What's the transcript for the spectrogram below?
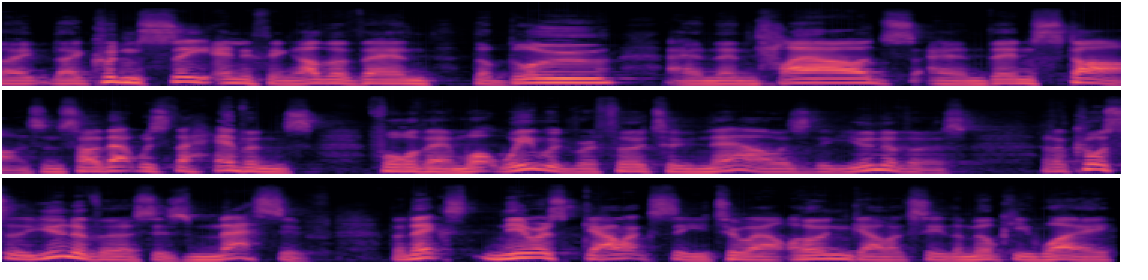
they, they couldn't see anything other than the blue and then clouds and then stars. And so that was the heavens for them, what we would refer to now as the universe. And of course, the universe is massive. The next nearest galaxy to our own galaxy, the Milky Way,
